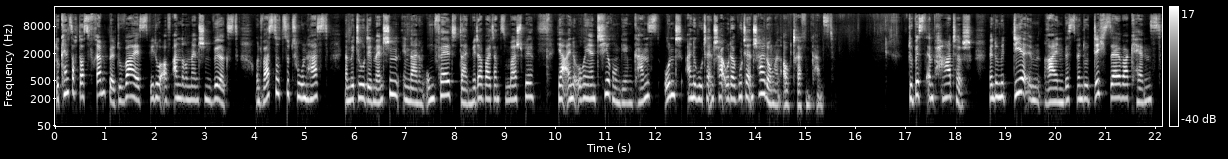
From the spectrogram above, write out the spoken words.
Du kennst auch das Fremdbild. Du weißt, wie du auf andere Menschen wirkst und was du zu tun hast, damit du den Menschen in deinem Umfeld, deinen Mitarbeitern zum Beispiel, ja eine Orientierung geben kannst und eine gute Entscheidung oder gute Entscheidungen auch treffen kannst. Du bist empathisch. Wenn du mit dir im Reinen bist, wenn du dich selber kennst,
